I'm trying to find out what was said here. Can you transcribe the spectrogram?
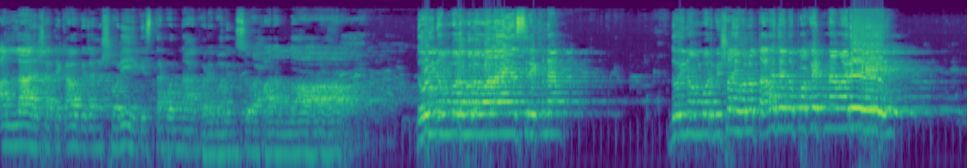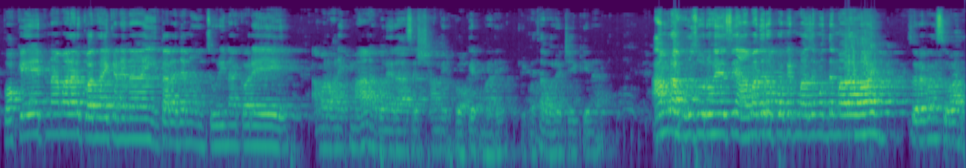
আল্লাহর সাথে কাউকে যেন শরীক স্থাপন না করে বলেন দুই নম্বর হলো ইয়াসরিকনা। দুই নম্বর বিষয় হলো, তারা যেন পকেট না মারে। পকেট না মারার কথা এখানে নাই, তারা যেন চুরি না করে। আমার অনেক মা বোনেরা আছে, স্বামীর পকেট মারে। কথা বলে ঠিক কিনা? আমরা হুজুর হয়েছে, আমাদেরও পকেট মাঝে মধ্যে মারা হয়। যেরকম সুবান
